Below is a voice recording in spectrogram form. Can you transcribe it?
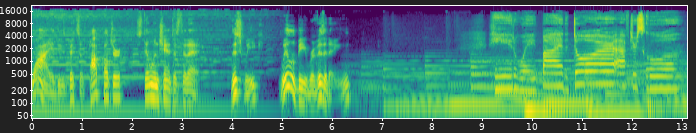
why these bits of pop culture still enchant us today. This week, we'll be revisiting. He'd wait by the door after school.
